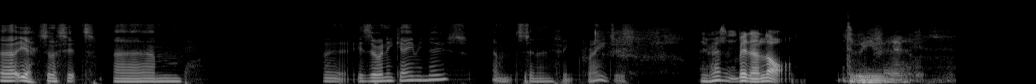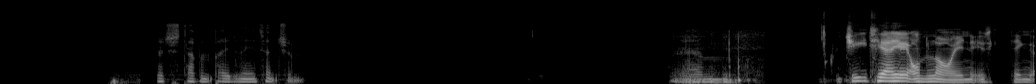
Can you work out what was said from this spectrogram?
Uh, yeah, so that's it. Um, uh, is there any gaming news? I haven't seen anything for ages. There hasn't been a lot, to be Mm. fair. I just haven't paid any attention. Um, GTA Online is getting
